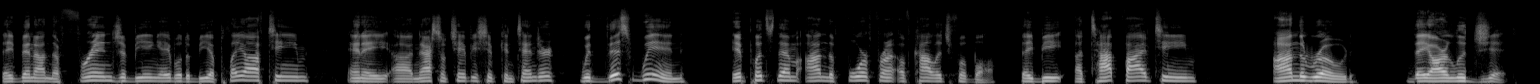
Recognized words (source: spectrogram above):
They've been on the fringe of being able to be a playoff team and a uh, national championship contender. With this win, it puts them on the forefront of college football. They beat a top five team on the road. They are legit.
